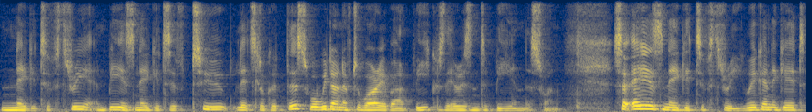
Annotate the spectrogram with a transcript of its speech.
negative 3 and b is negative 2, let's look at this. Well, we don't have to worry about b because there isn't a b in this one. So a is negative 3. We're going to get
